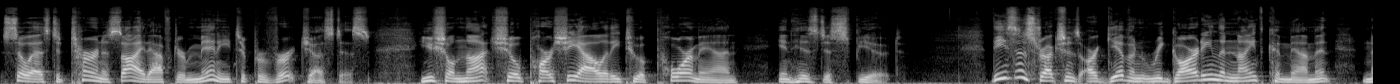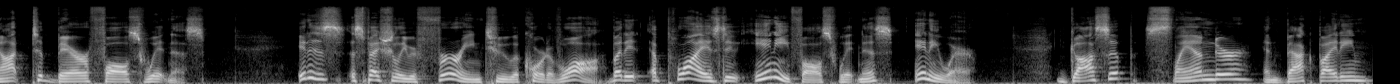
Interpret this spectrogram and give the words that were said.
so as to turn aside after many to pervert justice. You shall not show partiality to a poor man in his dispute. These instructions are given regarding the ninth commandment not to bear false witness. It is especially referring to a court of law, but it applies to any false witness anywhere. Gossip, slander, and backbiting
